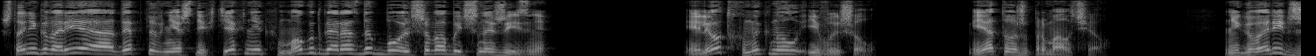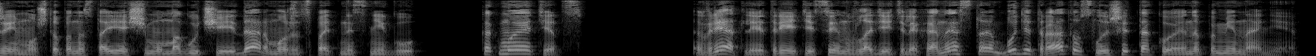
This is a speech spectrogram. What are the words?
Что не говори, а адепты внешних техник могут гораздо больше в обычной жизни». И лед хмыкнул и вышел. Я тоже промолчал. Не говорит же ему, что по-настоящему могучий дар может спать на снегу, как мой отец. Вряд ли третий сын владетеля Ханеста будет рад услышать такое напоминание.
